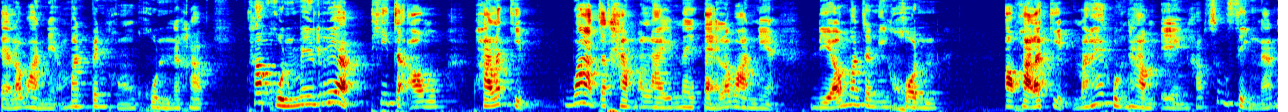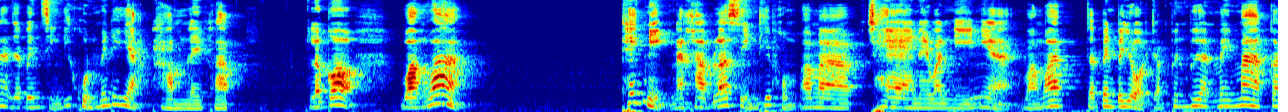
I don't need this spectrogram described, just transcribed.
แต่ละวันเนี่ยมันเป็นของคุณนะครับ ถ้าคุณไม่เลือกที่จะเอาภารกิจว่าจะทำอะไรในแต่ละวันเนี่ยเดี๋ยวมันจะมีคนเอาภารกิจมาให้คุณทำเองครับ ซึ่งสิ่งนั้นจะเป็นสิ่งที่คุณไม่ได้อยากทำเลยครับ แล้วก็หวังว่าเทคนิคนะครับ และสิ่งที่ผมเอามาแชร์ในวันนี้เนี่ย หวังว่าจะเป็นประโยชน์กับเพื่อนๆ ไม่มากก็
